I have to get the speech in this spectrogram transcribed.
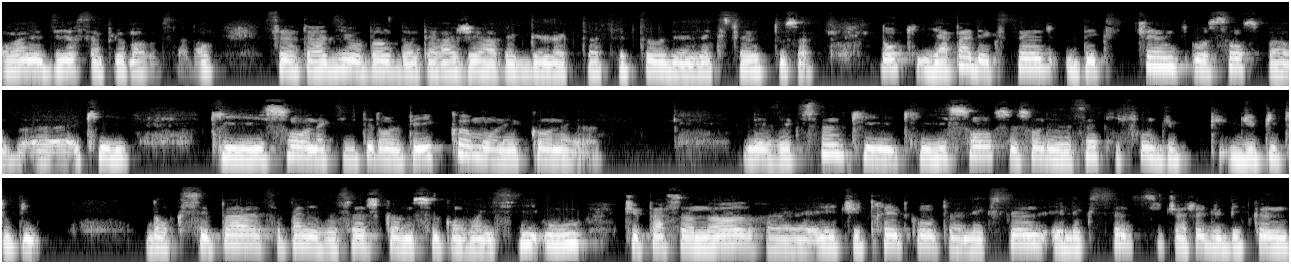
on va le dire simplement comme ça. Donc, c'est interdit aux banques d'interagir avec des acteurs crypto, des exchanges, tout ça. Donc, il n'y a pas d'exchange, au sens euh, qui, qui sont en activité dans le pays comme on les connaît. Les exchanges qui, qui sont, ce sont des exchanges qui font du, du P2P. Donc c'est pas c'est pas les échanges comme ceux qu'on voit ici où tu passes un ordre euh, et tu trades contre l'exchange et l'exchange si tu achètes du Bitcoin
